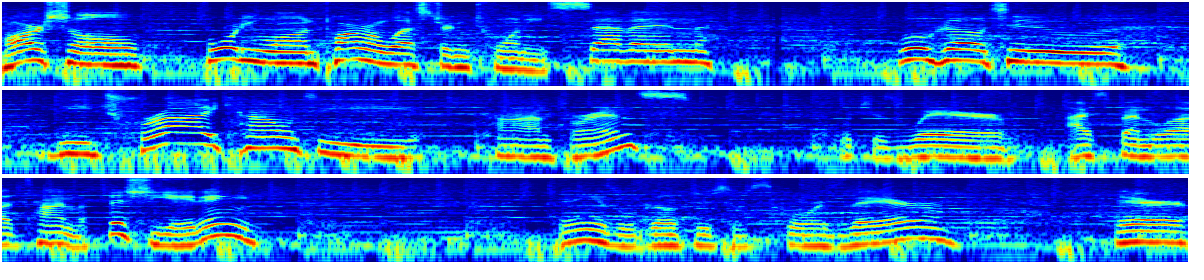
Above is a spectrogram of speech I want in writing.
Marshall 41, Parma Western 27. We'll go to the Tri County Conference, which is where I spend a lot of time officiating. Thing is, we'll go through some scores there. There,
